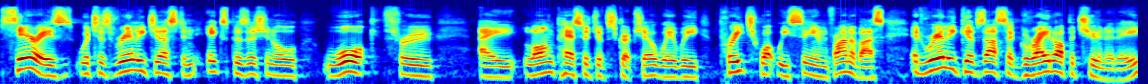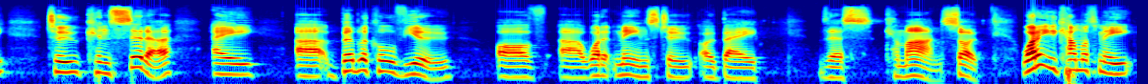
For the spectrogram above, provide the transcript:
series, which is really just an expositional walk through a long passage of scripture where we preach what we see in front of us, it really gives us a great opportunity to consider a uh, biblical view of uh, what it means to obey this command. So, why don't you come with me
